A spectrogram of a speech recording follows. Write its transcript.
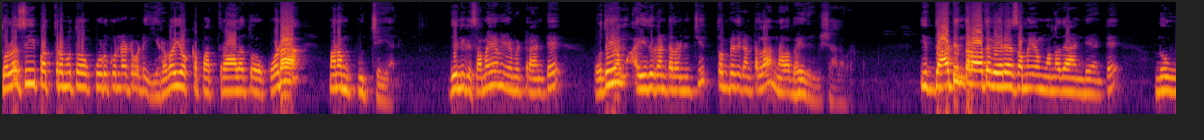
తులసి పత్రముతో కూడుకున్నటువంటి ఇరవై ఒక్క పత్రాలతో కూడా మనం పూజ చేయాలి. దీనికి సమయం ఏమిట్రా అంటే ఉదయం ఐదు గంటల నుంచి తొమ్మిది గంటల నలభై ఐదు నిమిషాల వరకు. ఇది దాటిన తర్వాత వేరే సమయం ఉన్నదా అండి అంటే నువ్వు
